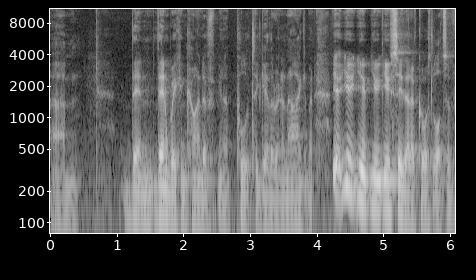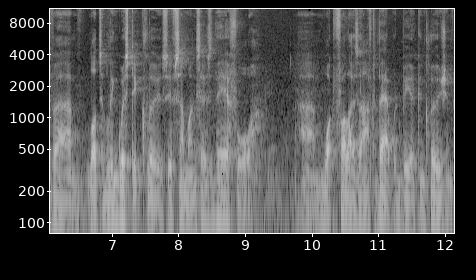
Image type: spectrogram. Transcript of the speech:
Um, then, then we can kind of you know, pull it together in an argument. You, you, you, you see that, of course, lots of, um, lots of linguistic clues. If someone says therefore, um, what follows after that would be a conclusion.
